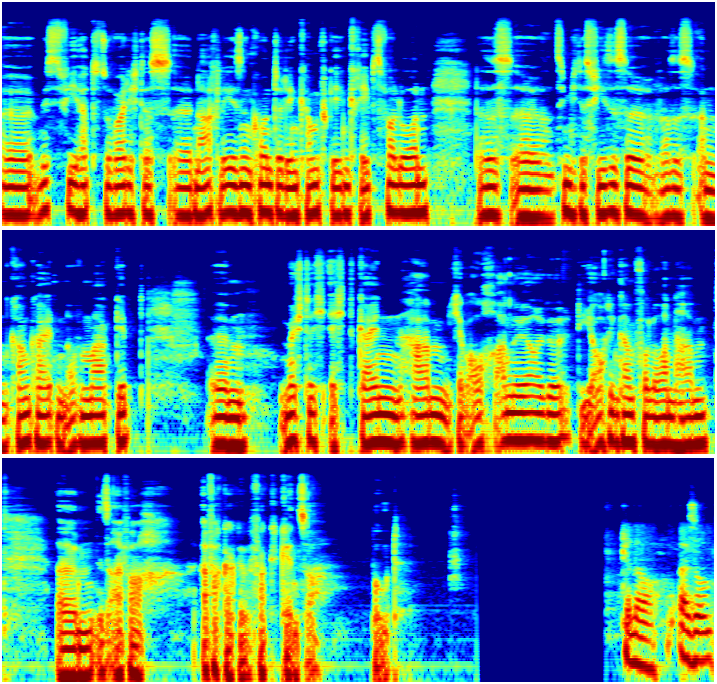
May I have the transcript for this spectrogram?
Äh, Mistvieh hat, soweit ich das äh, nachlesen konnte, den Kampf gegen Krebs verloren. Das ist äh, ziemlich das Fieseste, was es an Krankheiten auf dem Markt gibt. Ähm, möchte ich echt keinen haben. Ich habe auch Angehörige, die auch den Kampf verloren haben. Ähm, ist einfach, einfach kacke, fuck Cancer. Punkt. Genau, also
